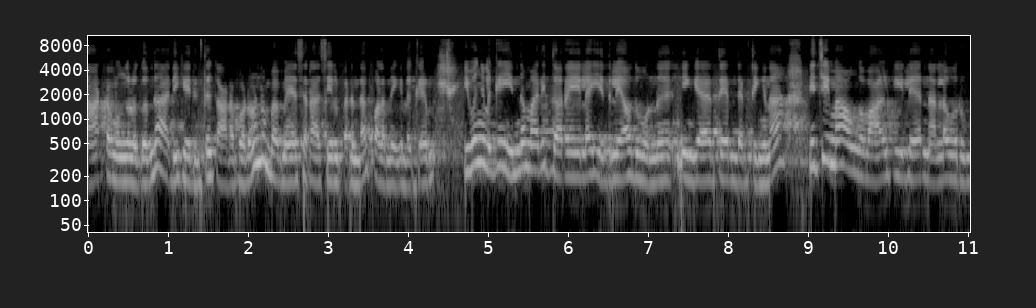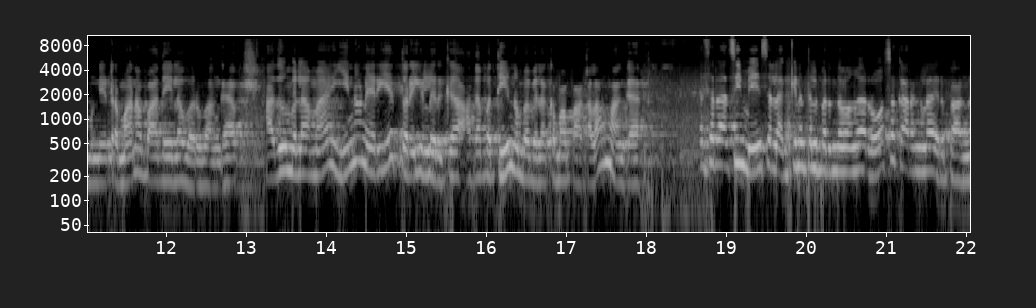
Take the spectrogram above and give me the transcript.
நாட்டவங்களுக்கு வந்து அதிகரித்து காணப்படும். நம்ம மேசராசியில் பிறந்த குழந்தைங்களுக்கு இவங்களுக்கு இந்த மாதிரி துறையில் எதுலையாவது ஒன்று நீங்கள் தேர்ந்தெடுத்தீங்கன்னா நிச்சயமாக அவங்க வாழ்க்கையில் நல்ல ஒரு முன்னேற்றமான பாதையில் வருவாங்க. அதுவும் இல்லாமல் இன்னும் நிறைய துறைகள் இருக்குது அதை பற்றியும் நம்ம விளக்கமாக பார்க்கலாம். வாங்க. மேசராசி மேச லக்கினத்தில் பிறந்தவங்க ரோசக்காரங்களாக இருப்பாங்க.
